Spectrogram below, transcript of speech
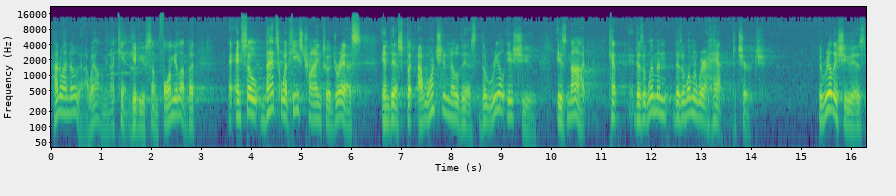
How do I know that? Well, I mean, I can't give you some formula, but, and so that's what he's trying to address in this. But I want you to know this the real issue is not can, does, a woman, does a woman wear a hat to church? The real issue is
